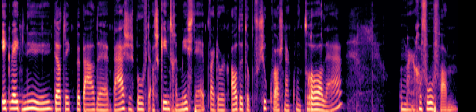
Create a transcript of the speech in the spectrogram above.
Ik weet nu dat ik bepaalde basisbehoeften als kind gemist heb, waardoor ik altijd op zoek was naar controle om maar een gevoel van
